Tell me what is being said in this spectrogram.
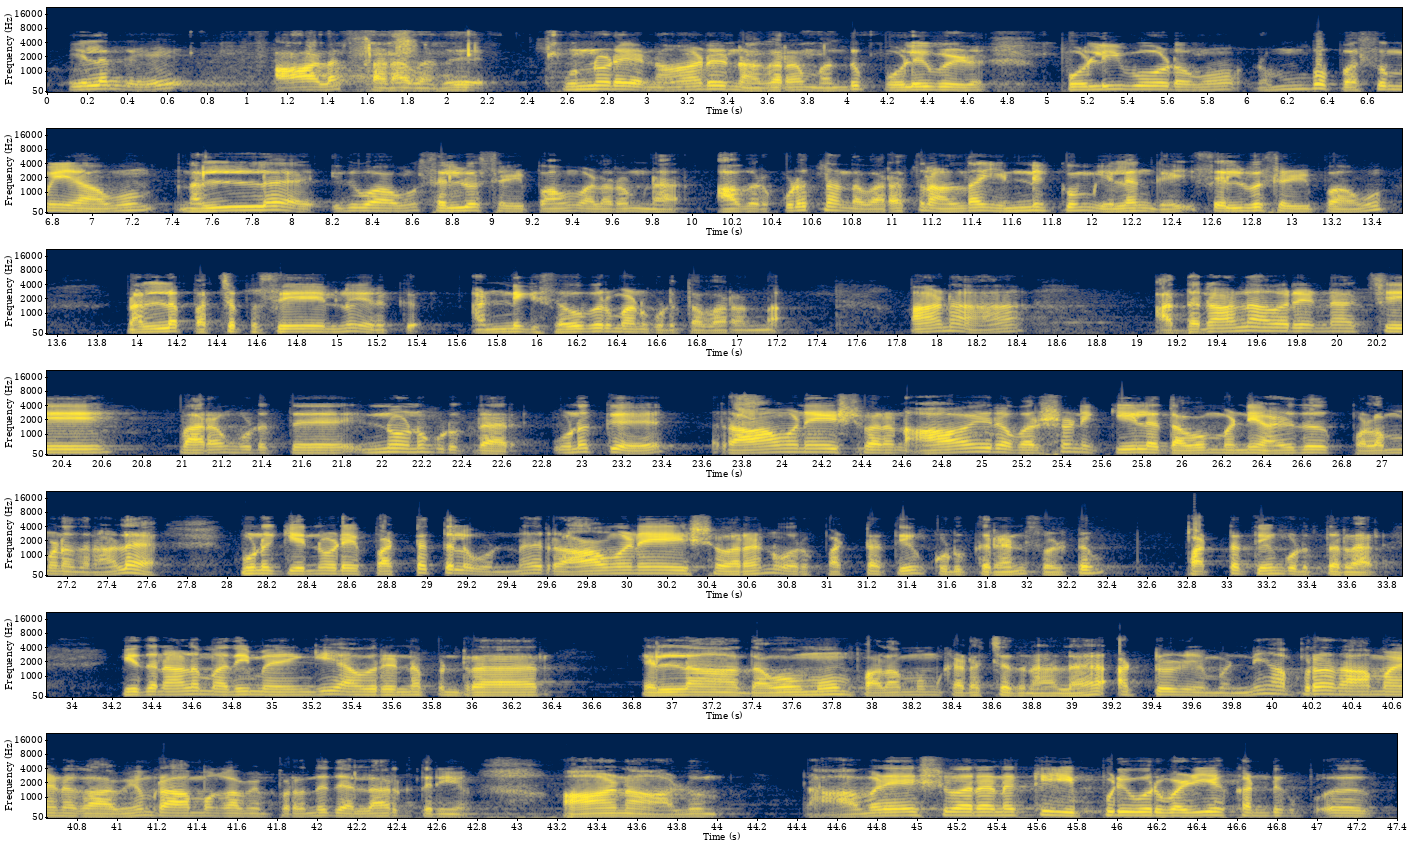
இலங்கையை ஆள கடவது. உன்னுடைய நாடு நகரம் வந்து பொலிவு பொலிவோடவும் ரொம்ப பசுமையாகவும் நல்ல இதுவாகவும் செல்வ செழிப்பாகவும் வளரும்னார். அவர் கொடுத்த அந்த வரத்தினால தான் இன்னைக்கும் இலங்கை செல்வ செழிப்பாகவும் நல்ல பச்சை பசேல்னு இருக்குது அன்னைக்கு சிவபெருமான் கொடுத்த வரம் தான் ஆனால் அதனால் அவர் என்னாச்சு? வரம் கொடுத்து இன்னொன்று கொடுக்குறாரு. உனக்கு ராவணேஸ்வரன் ஆயிரம் வருஷம் நீ கீழே தவம் பண்ணி அழுது புலம்புனதுனால உனக்கு என்னுடைய பட்டத்தில் ஒன்று ராவணேஸ்வரன் ஒரு பட்டத்தையும் கொடுக்குறேன்னு சொல்லிட்டு பட்டத்தையும் கொடுத்துட்றார் இதனால் மதிமயங்கி அவர் என்ன பண்ணுறார் எல்லா தவமும் பலமும் கிடைச்சதுனால அட்டுழியம் பண்ணி அப்புறம் ராமாயண காவியம் ராமகாவியம் பிறந்தது எல்லாருக்கும் தெரியும். ஆனாலும் ராவணேஸ்வரனுக்கு இப்படி ஒரு வழியை கண்டு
